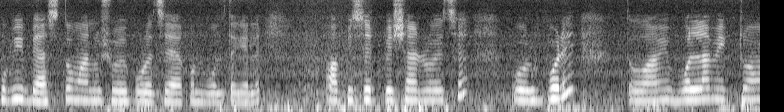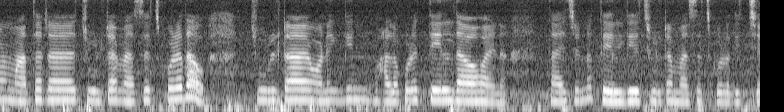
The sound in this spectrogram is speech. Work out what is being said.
খুবই ব্যস্ত মানুষ হয়ে পড়েছে এখন বলতে গেলে। অফিসের প্রেশার রয়েছে ওর উপরে। তো আমি বললাম, একটু আমার মাথাটা, চুলটা ম্যাসেজ করে দাও। চুলটায় অনেক দিন ভালো করে তেল দেওয়া হয় না। তাই জন্য তেল দিয়ে চুলটা ম্যাসেজ করে দিচ্ছে।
